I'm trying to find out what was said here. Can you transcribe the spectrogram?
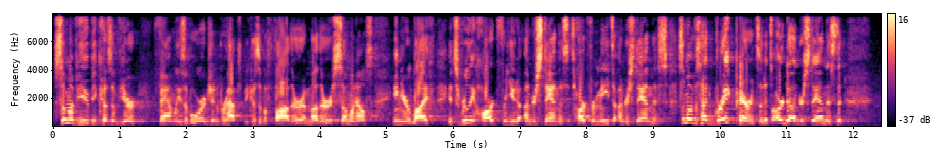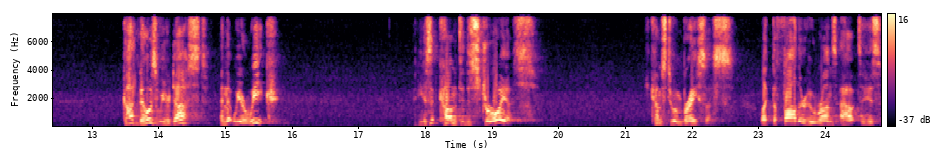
Some of you, because of your families of origin, perhaps because of a father or a mother or someone else in your life, it's really hard for you to understand this. It's hard for me to understand this. Some of us had great parents, and it's hard to understand this that God knows we are dust and that we are weak. And He doesn't come to destroy us, Comes to embrace us, like the father who runs out to his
